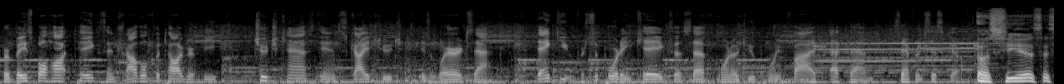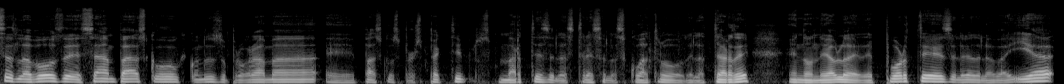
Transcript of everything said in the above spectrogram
For baseball hot takes and travel photography, ChoochCast and SkyChooch is where it's at. Thank you for supporting KXSF 102.5 FM San Francisco. Así es, esa es la voz de Sam Pasco que conduce su programa eh, Pasco's Perspective los martes de las 3 a las 4 de la tarde, en donde habla de deportes, del área de la bahía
